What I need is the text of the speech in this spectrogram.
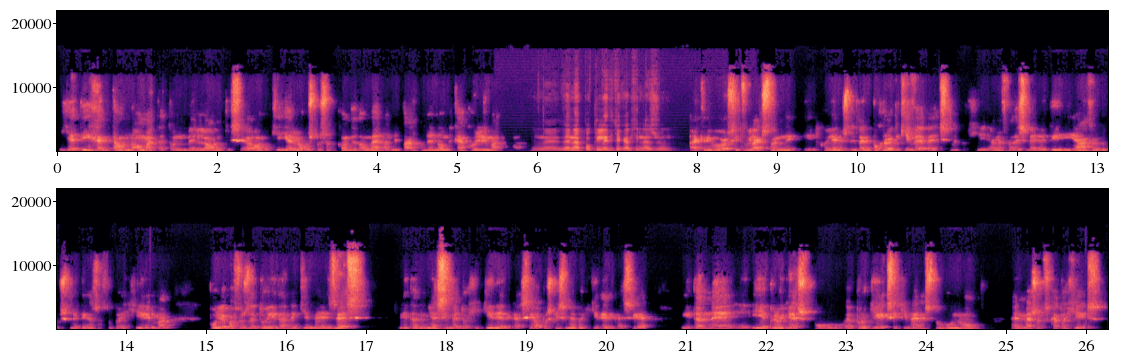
γιατί είχαν τα ονόματα των μελών της ΕΟΝ και για λόγους προσωπικών δεδομένων υπάρχουν νομικά κολλήματα. Ναι, δεν αποκλείεται και κάποιοι να ζουν. Ακριβώς, ή τουλάχιστον η οικογένεια Ήταν υποχρεωτική βέβαια η συμμετοχή, αλλά αυτό δεν σημαίνει ότι οι άνθρωποι που συμμετείχαν σε αυτό το εγχείρημα, πολλοί από αυτούς δεν το είδαν και με ζέση. Ήταν μια συμμετοχική διαδικασία, όπως και η συμμετοχική διαδικασία ήταν ε, οι εκλογές που προκήρυξε η κυβέρνηση του Βουνού εν μέσω της κατοχής.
